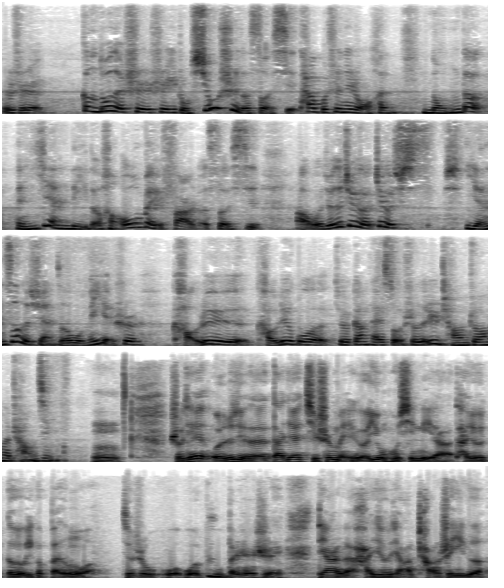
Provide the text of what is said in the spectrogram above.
就是更多的是是一种修饰的色系，它不是那种很浓的、很艳丽的、很欧美范儿的色系啊。我觉得这个这个颜色的选择，我们也是考虑考虑过，就是刚才所说的日常妆的场景嘛。嗯，首先我是觉得大家其实每一个用户心里啊，他有都有一个本我，就是我我我本身是谁。第二个还就想尝试一个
